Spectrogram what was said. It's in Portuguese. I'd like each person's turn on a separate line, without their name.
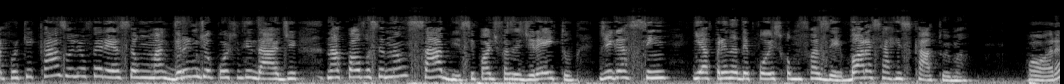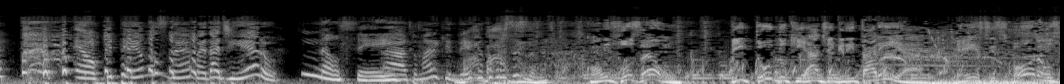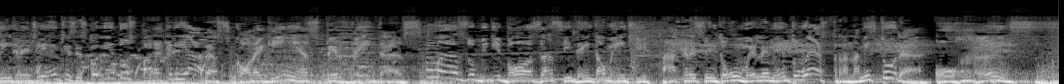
embora, porque caso lhe ofereçam uma grande oportunidade na qual você não sabe se pode fazer direito, diga sim e aprenda depois como fazer. Bora se arriscar, turma.
Bora. É o que temos, né? Vai dar dinheiro?
Não sei.
Ah, tomara que dê, que eu tô precisando.
confusão e tudo que há de gritaria. Esses foram os ingredientes escolhidos para criar as coleguinhas perfeitas. Mas o Big Boss acidentalmente acrescentou um elemento extra na mistura: o ranço.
